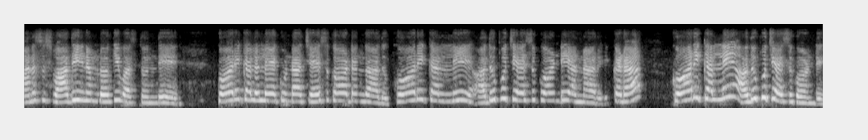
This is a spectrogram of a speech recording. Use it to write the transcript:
మనసు స్వాధీనంలోకి వస్తుంది. కోరికలు లేకుండా చేసుకోవటం కాదు. కోరికల్ని అదుపు చేసుకోండి అన్నారు. ఇక్కడ కోరికల్ని అదుపు చేసుకోండి.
